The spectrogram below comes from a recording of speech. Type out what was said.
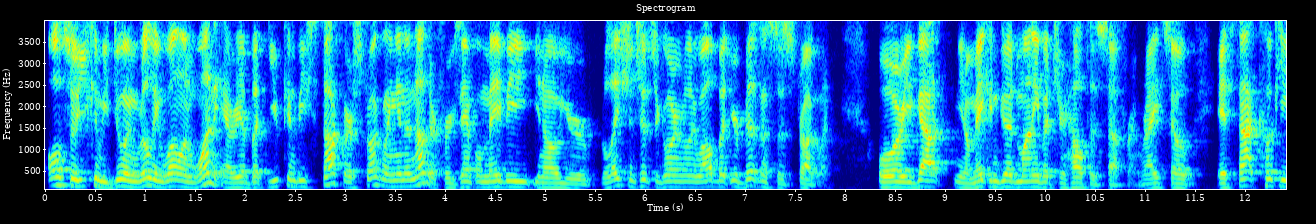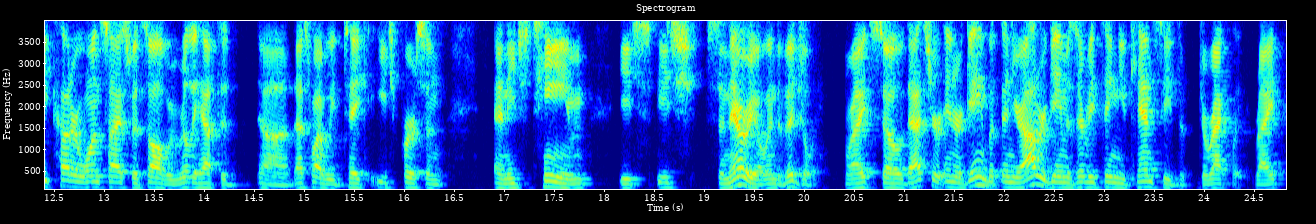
also you can be doing really well in one area, but you can be stuck or struggling in another. For example, maybe you know your relationships are going really well, but your business is struggling or you've got you know making good money but your health is suffering right so it's not cookie cutter one size fits all we really have to uh, that's why we take each person and each team each each scenario individually right so that's your inner game but then your outer game is everything you can see d- directly right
